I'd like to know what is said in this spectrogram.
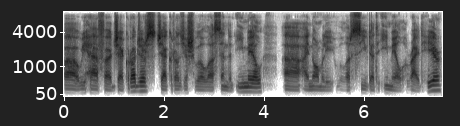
Uh, we have uh, Jack Rogers. Jack Rogers will uh, send an email. Uh, I normally will receive that email right here.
